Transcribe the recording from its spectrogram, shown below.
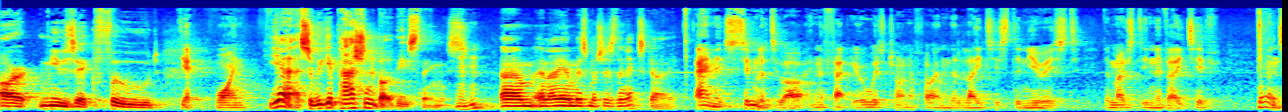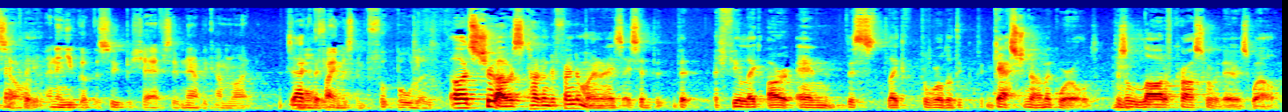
art, music, food. Yeah, wine. Yeah, so we get passionate about these things. Mm-hmm. Um, and I am as much as the next guy. And it's similar to art in the fact you're always trying to find the latest, the newest, the most innovative, Yeah, and so on. And then you've got the super chefs who've now become like Exactly. more famous than footballers. Oh, it's true. I was talking to a friend of mine, and I, I said that, that I feel like art and this, like the world of the gastronomic world, there's a lot of crossover there as well.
